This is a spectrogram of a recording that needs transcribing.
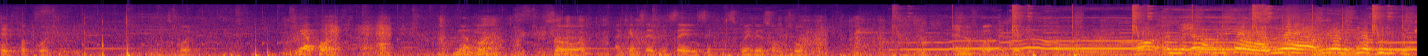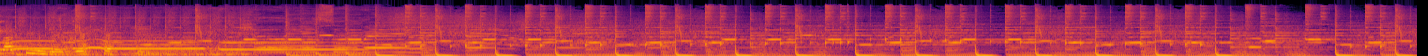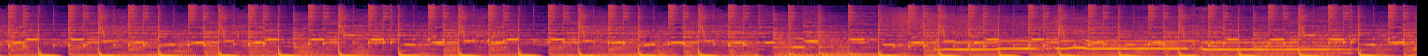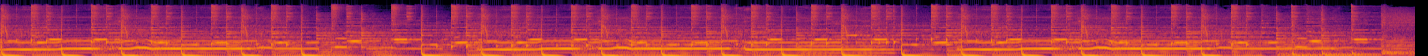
Taste so good. It's good. We are caught. Kuyakhona. So I can safely say it's Squende song two. And of course I played the guitar. Oh, yeah, so yeah, you're, you're pretty instructing it.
